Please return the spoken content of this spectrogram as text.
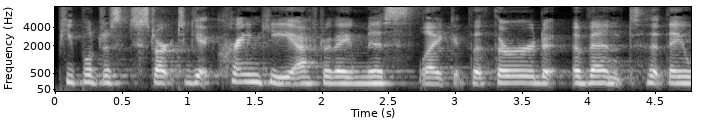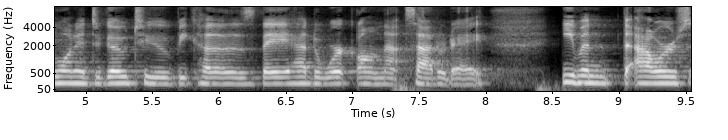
people just start to get cranky after they miss like the third event that they wanted to go to because they had to work on that Saturday. Even the hours,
